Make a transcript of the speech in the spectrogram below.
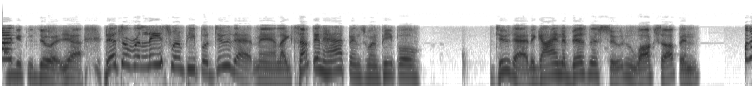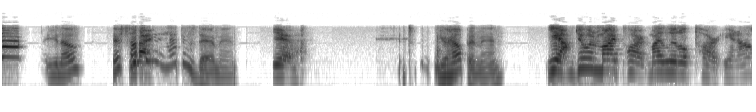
I get to do it. Yeah, there's a release when people do that, man. Like something happens when people do that. The guy in the business suit who walks up and, you know, there's something Right. that happens there, man. Yeah. You're helping, man. Yeah, I'm doing my part, my little part, you know.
